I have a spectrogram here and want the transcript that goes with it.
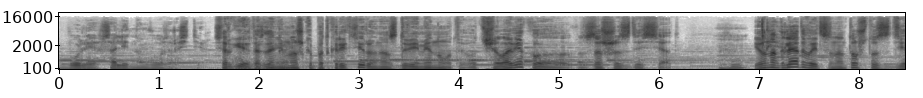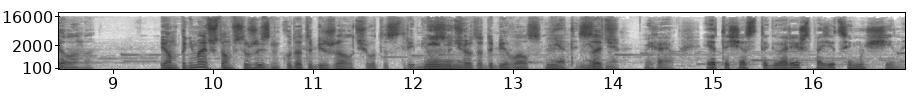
в более солидном возрасте. Сергей, тогда немножко подкорректирую, у нас две минуты. Вот человеку за 60, угу. и он оглядывается на то, что сделано. И он понимает, что он всю жизнь куда-то бежал, чего-то стремился, не, не, чего-то добивался. Нет, нет, нет, Михаил, это сейчас ты говоришь с позиции мужчины.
